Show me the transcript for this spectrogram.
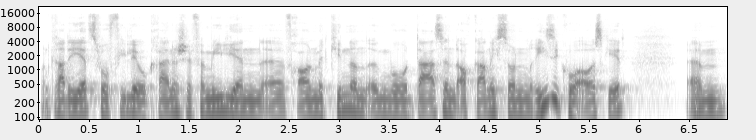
Und gerade jetzt, wo viele ukrainische Familien, äh, Frauen mit Kindern irgendwo da sind, auch gar nicht so ein Risiko ausgeht. Ähm,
